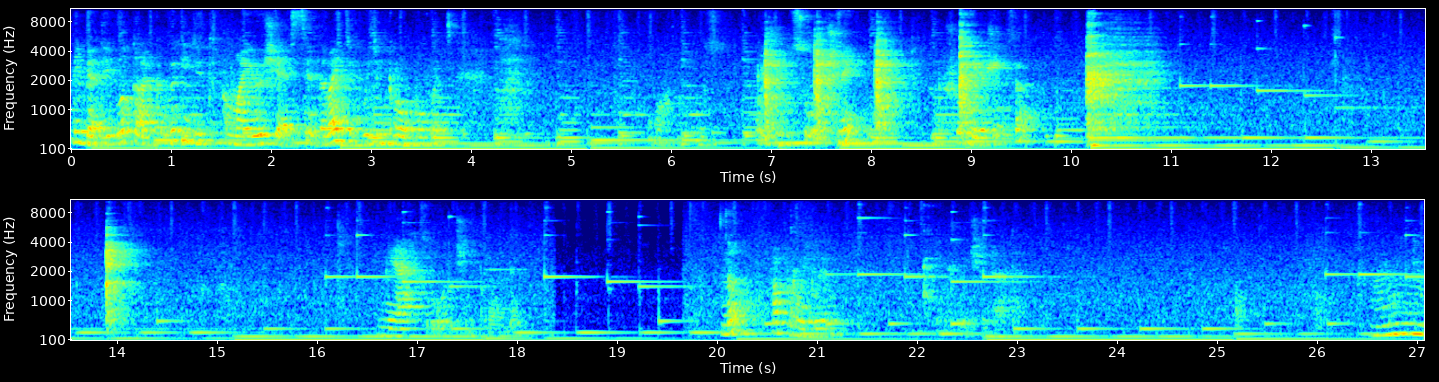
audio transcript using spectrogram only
Ребята, и вот так выглядит мое счастье. Давайте будем пробовать. Очень сочный, хорошо режется. Мягкий очень, правда. Ну, попробуем. Очень рада. М-м-м.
